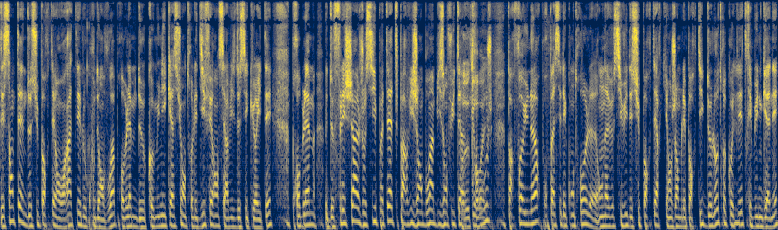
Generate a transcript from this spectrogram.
des centaines de supporters ont raté le coup d'envoi. Problème de communication entre les différents services de sécurité. Problème de fléchage aussi, peut-être par Jambouin, Bison Futé à rouge. Parfois une heure pour passer les contrôles. On avait aussi vu des supporters qui enjambent les portiques. De l'autre côté, tribune gagnée,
